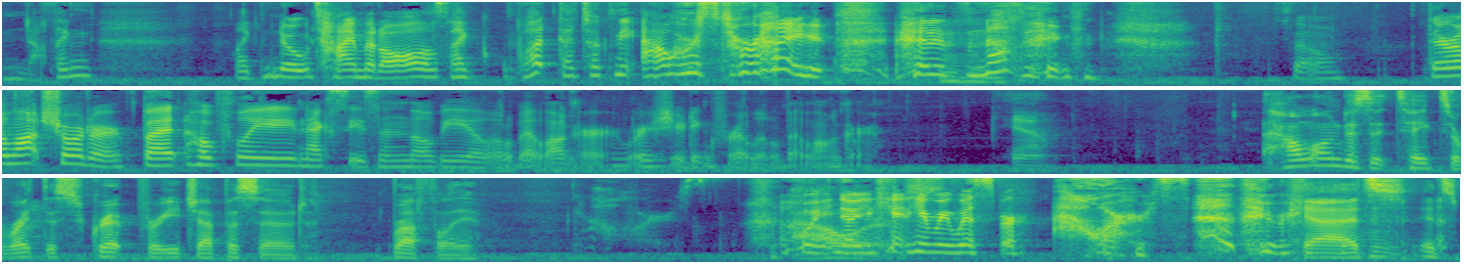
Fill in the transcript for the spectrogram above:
nothing, like no time at all. I was like, what? That took me hours to write, and it's mm-hmm. nothing. So they're a lot shorter, but hopefully next season they'll be a little bit longer. We're shooting for a little bit longer. Yeah. How long does it take to write the script for each episode, roughly? Hours. Oh, wait, no, you can't hear me whisper. Hours. Yeah, it's it's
